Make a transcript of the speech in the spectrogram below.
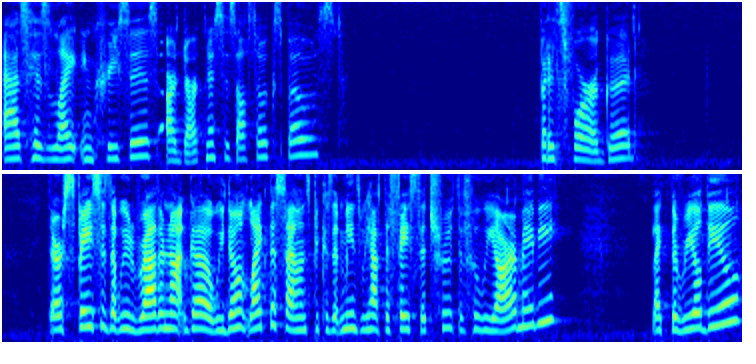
as his light increases, our darkness is also exposed. But it's for our good. There are spaces that we would rather not go. We don't like the silence because it means we have to face the truth of who we are, maybe? Like the real deal?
